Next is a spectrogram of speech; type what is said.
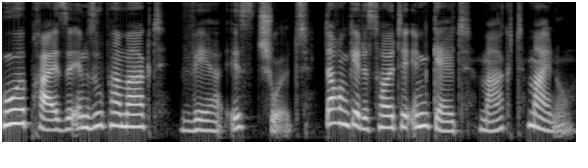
Hohe Preise im Supermarkt, wer ist schuld? Darum geht es heute in Geld, Meinung.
